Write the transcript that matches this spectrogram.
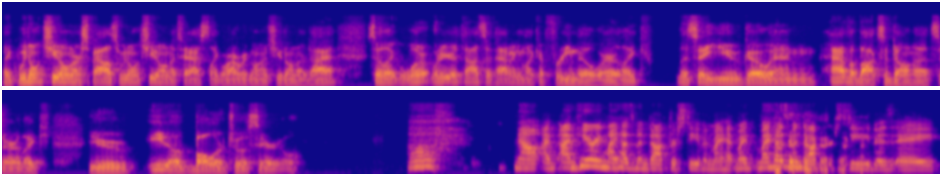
Like we don't cheat on our spouse, we don't cheat on a test. Like, why are we going to cheat on our diet? So, like, what what are your thoughts of having like a free meal where like let's say you go and have a box of donuts or like you eat a bowl or two of cereal? Oh, now I'm I'm hearing my husband, Dr. Steve, in my head. My my husband, Dr. Steve, is a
